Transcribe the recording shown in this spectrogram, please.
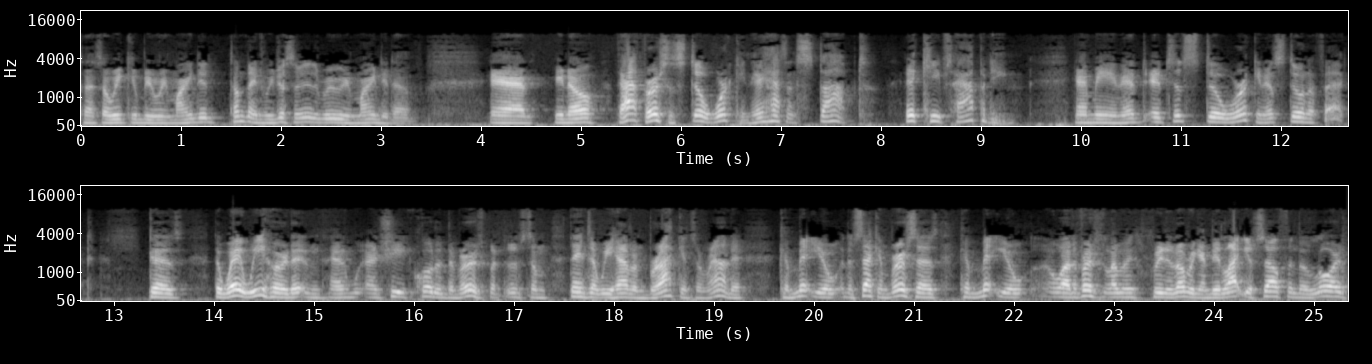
to, so we could be reminded. Some things we just need to be reminded of, and you know that verse is still working. It hasn't stopped. It keeps happening. I mean, it, it's just still working. It's still in effect because the way we heard it, and, and, and she quoted the verse, but there's some things that we have in brackets around it. Commit your. The second verse says, "Commit your." Well, the first. Let me read it over again. Delight yourself in the Lord,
